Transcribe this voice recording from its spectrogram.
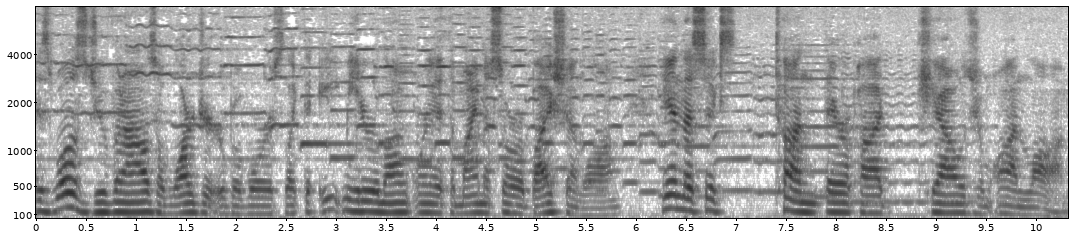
as well as juveniles of larger herbivores like the 8 meter long Ornithomimosaur Beishanlong and the 6 ton theropod Qiaojuan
